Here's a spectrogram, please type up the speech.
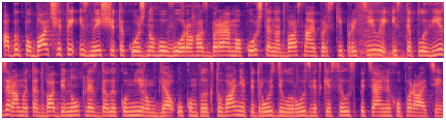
Аби побачити і знищити кожного ворога, збираємо кошти на два снайперські приціли із тепловізорами та два бінокля з далекоміром для укомплектування підрозділу розвідки сил спеціальних операцій.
